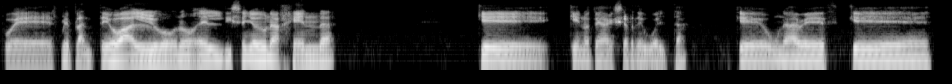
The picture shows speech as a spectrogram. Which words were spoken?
pues me planteo algo, ¿no? El diseño de una agenda que, que no tenga que ser de vuelta. Que una vez que,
